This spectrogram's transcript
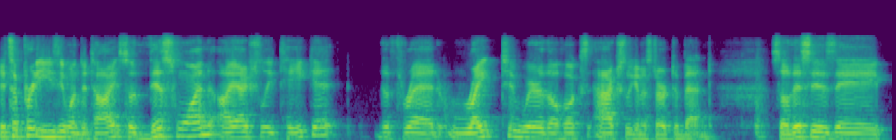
it's a pretty easy one to tie. So this one, I actually take it the thread right to where the hook's actually going to start to bend. So this is a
